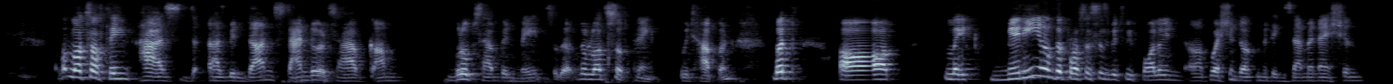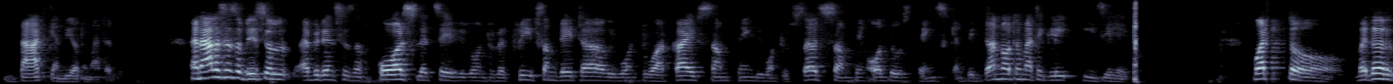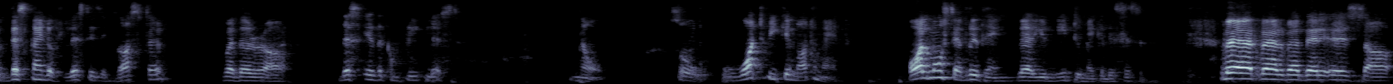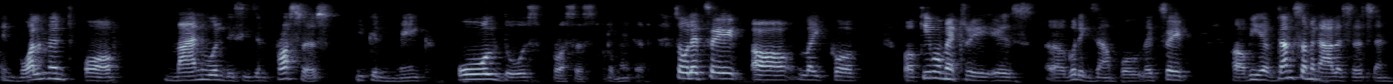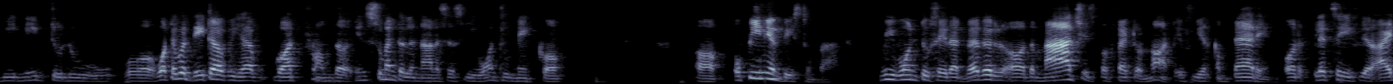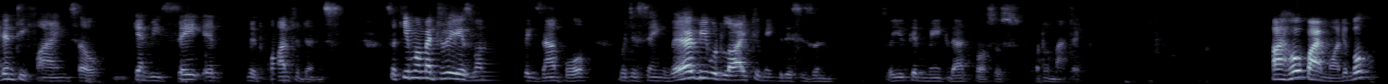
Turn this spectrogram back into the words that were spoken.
but lots of things has has been done. Standards have come. Groups have been made. So there, there are lots of things which happened. But uh, like many of the processes which we follow in uh, question document examination that can be automated analysis of digital is, of course let's say we want to retrieve some data we want to archive something we want to search something all those things can be done automatically easily but uh, whether this kind of list is exhaustive, whether uh, this is the complete list, no. So what we can automate? Almost everything where you need to make a decision. Where, where, where there is uh, involvement of manual decision process, you can make all those process automated. So let's say uh, like uh, uh, chemometry is a good example. Let's say uh, we have done some analysis and we need to do uh, whatever data we have got from the instrumental analysis, we want to make uh, opinion based on that. We want to say that whether the match is perfect or not, if we are comparing, or let's say if we are identifying, so can we say it with confidence? So chemometry is one example, which is saying where we would like to make the decision. So you can make that process automatic. I hope I'm audible.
